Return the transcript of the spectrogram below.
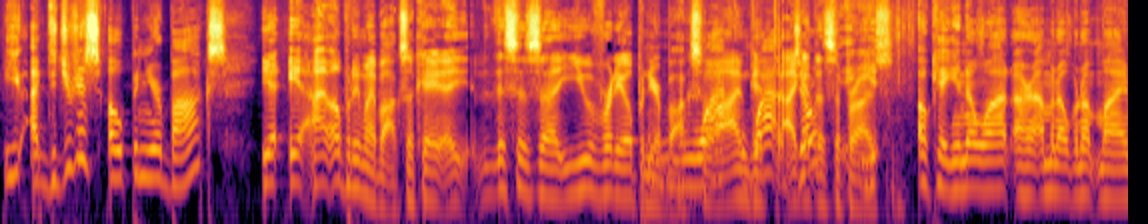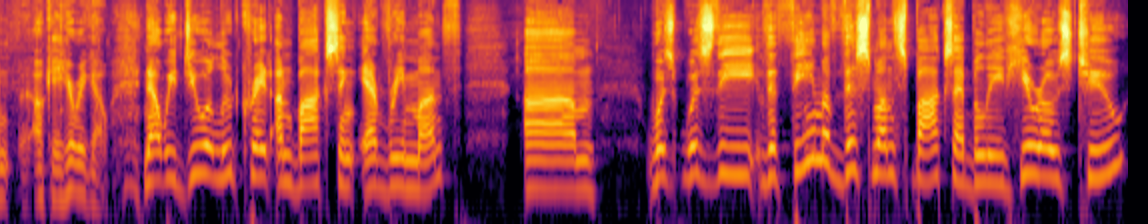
You, uh, did you just open your box? Yeah, yeah. I'm opening my box. Okay, uh, this is uh, you've already opened your box, so I'm get, I get the surprise. y- Okay, you know what? All right, I'm going to open up mine. Okay, here we go. Now we do a loot crate unboxing every month. Um, was was the the theme of this month's box? I believe Heroes Two.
